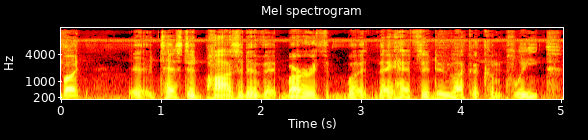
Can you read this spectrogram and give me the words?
but Uh, tested positive at birth, but they have to do like a complete,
